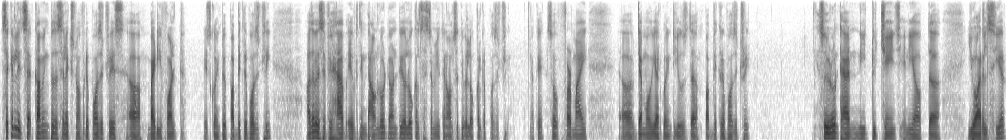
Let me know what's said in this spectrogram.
Secondly, uh, coming to the selection of repositories. By default, it's going to a public repository. Otherwise, if you have everything downloaded onto your local system, you can also give a local repository. Okay, so for my uh, demo, we are going to use the public repository. So you don't have, need to change any of the URLs here.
